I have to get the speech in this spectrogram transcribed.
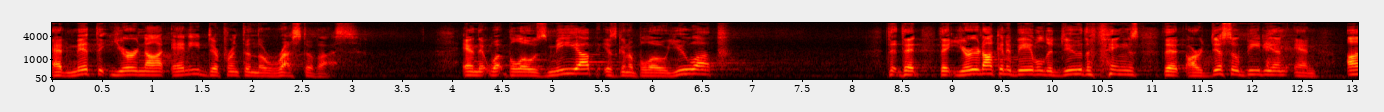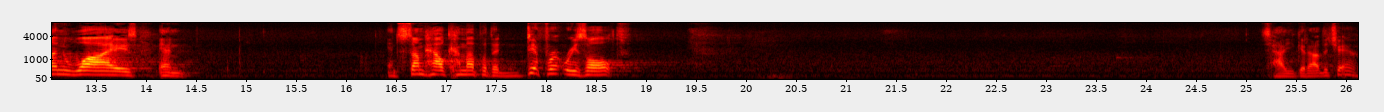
Admit that you're not any different than the rest of us. And that what blows me up is going to blow you up. That, that, that you're not going to be able to do the things that are disobedient and unwise and and somehow come up with a different result. It's how you get out of the chair.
